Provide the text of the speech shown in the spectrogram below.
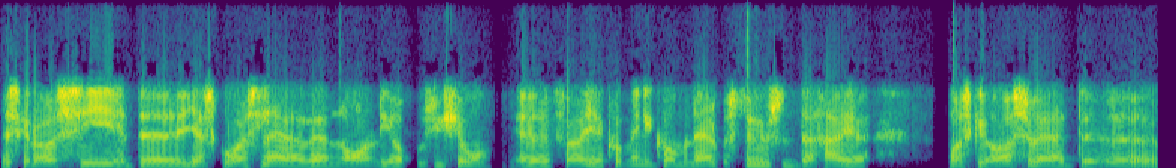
jeg skal da også sige, at øh, jeg skulle også lære at være en ordentlig opposition. Øh, før jeg kom ind i kommunalbestyrelsen, der har jeg måske også været øh,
